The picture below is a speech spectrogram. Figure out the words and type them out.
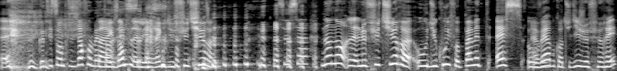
Quand ils sont plusieurs, faut mettre Par un exemple, S. les règles du futur. c'est ça. Non, non, le futur euh, où du coup il faut pas mettre S au Ah oui. verbe quand tu dis je ferai.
